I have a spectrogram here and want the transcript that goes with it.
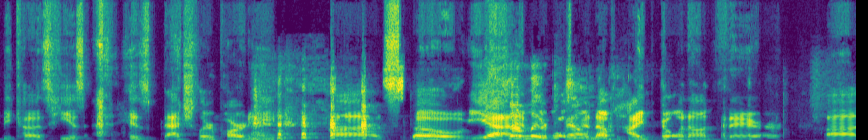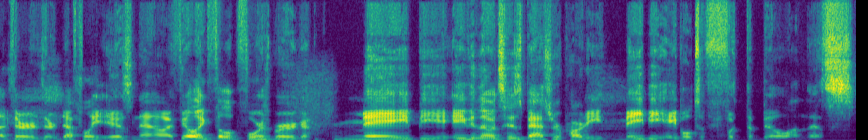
because he is at his bachelor party. uh, so yeah, Salute, if there wasn't Phil. enough hype going on there, uh, there there definitely is now. I feel like Filip Forsberg may be, even though it's his bachelor party, may be able to foot the bill on this.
